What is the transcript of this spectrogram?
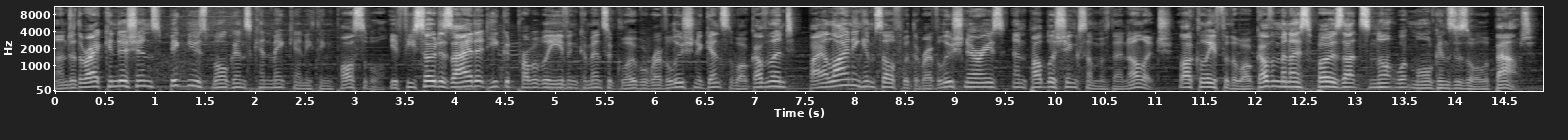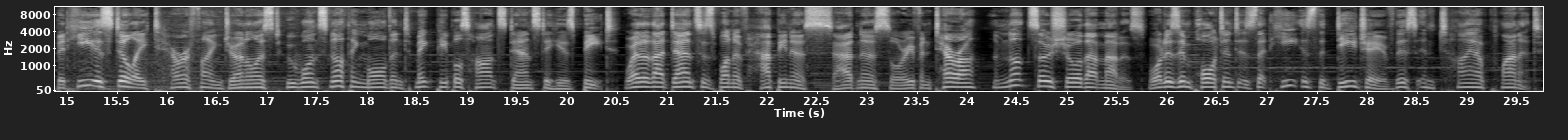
Under the right conditions, Big News Morgans can make anything possible. If he so desired it, he could probably even commence a global revolution against the world government by aligning himself with the revolutionaries and publishing some of their knowledge. Luckily for the world government, I suppose that's not what Morgans is all about. But he is still a terrifying journalist who wants nothing more than to make people's hearts dance to his beat. Whether that dance is one of happiness, sadness, or even terror, I'm not so sure that matters. What is important is that he is the DJ of this entire planet.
